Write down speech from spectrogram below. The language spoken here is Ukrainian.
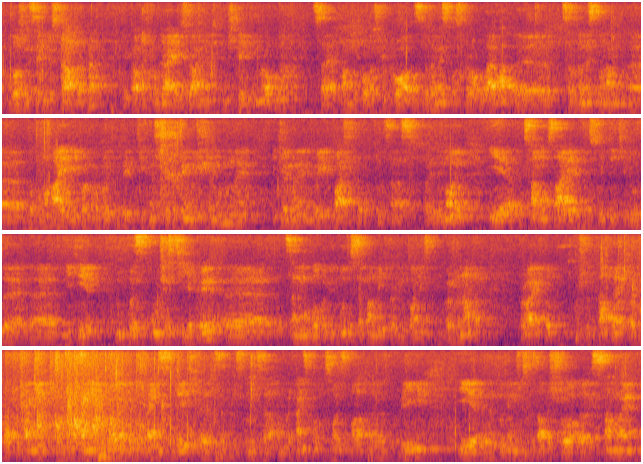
художниця-ілюстраторка, яка оформляє візуальні книжки, які ми робимо. Це пан Микола Шийко з видавництва Старого Лева. Е, Це видавництво нам е, допомагає ніби робити ті- книжки такими, якими вони, якими ви їх бачите тут зараз переді мною. І е, так само в залі присутні ті люди, які без участі яких це не могло би відбутися. Пан Віктор Вінтонівський, координатор проекту консультати. Бачу, пані пані Вікторія Капітайн сидить, це представниця американського посольства в Україні. І тут я можу сказати, що саме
